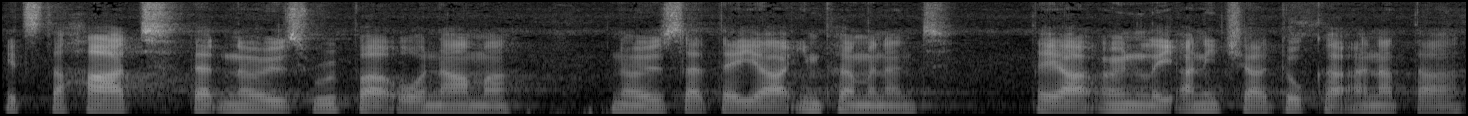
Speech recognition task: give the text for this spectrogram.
It's the heart that knows rupa or nama, knows that they are impermanent they are only anicca, dukkha, anatta.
